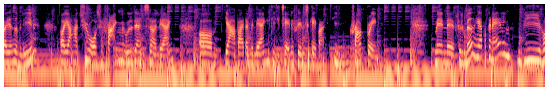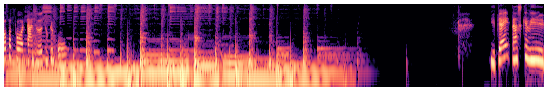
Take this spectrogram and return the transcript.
Og jeg hedder Malene, og jeg har 20 års erfaring med uddannelse og læring, og jeg arbejder med læring i digitale fællesskaber i Crowdbrain. Men øh, følg med her på kanalen. Vi håber på, at der er noget, du kan bruge. I dag der skal vi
